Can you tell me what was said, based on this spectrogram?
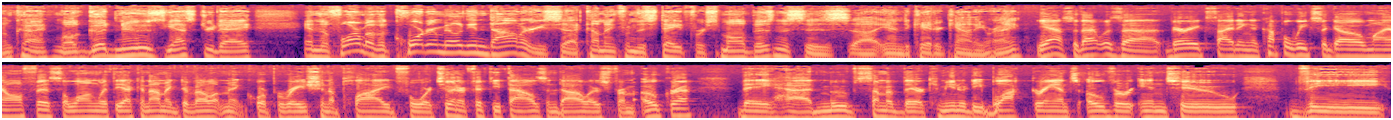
Okay. Well, good news yesterday in the form of a quarter million dollars uh, coming from the state for small businesses uh, in Decatur County, right? Yeah, so that was uh, very exciting. A couple weeks ago, my office, along with the Economic Development Corporation, applied for $250,000 from OCRA. They had moved some of their community block grants over into the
